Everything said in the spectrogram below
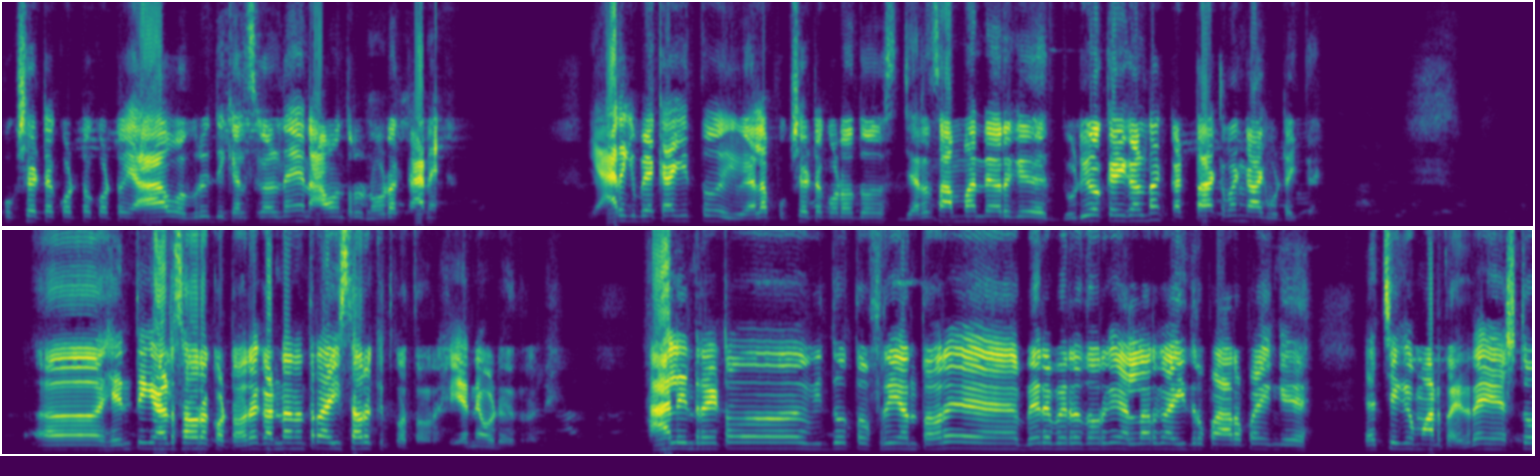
ಪುಕ್ಷಟೆ ಕೊಟ್ಟು ಕೊಟ್ಟು ಯಾವ ಅಭಿವೃದ್ಧಿ ಕೆಲಸಗಳನ್ನೇ ನಾವಂತರೂ ನೋಡೋಕ್ಕಾನೆ ಯಾರಿಗೆ ಬೇಕಾಗಿತ್ತು ಇವೆಲ್ಲ ಪುಕ್ಷಟ್ಟೆ ಕೊಡೋದು, ಜನಸಾಮಾನ್ಯರಿಗೆ ದುಡಿಯೋ ಕೈಗಳನ್ನ ಕಟ್ ಹಾಕ್ದಂಗೆ ಆಗ್ಬಿಟ್ಟೈತೆ. ಹೆಂತಿಗೆ ಎರಡು ಸಾವಿರ ಕೊಟ್ಟವ್ರೆ ಗಂಡನ ಹತ್ರ ಐದು ಸಾವಿರ ಕಿತ್ಕೋತವ್ರೆ ಎಣ್ಣೆ ಹೊಡೆಯೋದ್ರಲ್ಲಿ. ಹಾಲಿನ ರೇಟು, ವಿದ್ಯುತ್ ಫ್ರೀ ಅಂತವ್ರೆ ಬೇರೆ ಬೇರೆದವ್ರಿಗೆ ಎಲ್ಲರಿಗೂ ಐದು ರೂಪಾಯಿ, ಆರು ರೂಪಾಯಿ ಹಿಂಗೆ ಹೆಚ್ಚಿಗೆ ಮಾಡ್ತಾ ಇದ್ರೆ ಎಷ್ಟೋ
